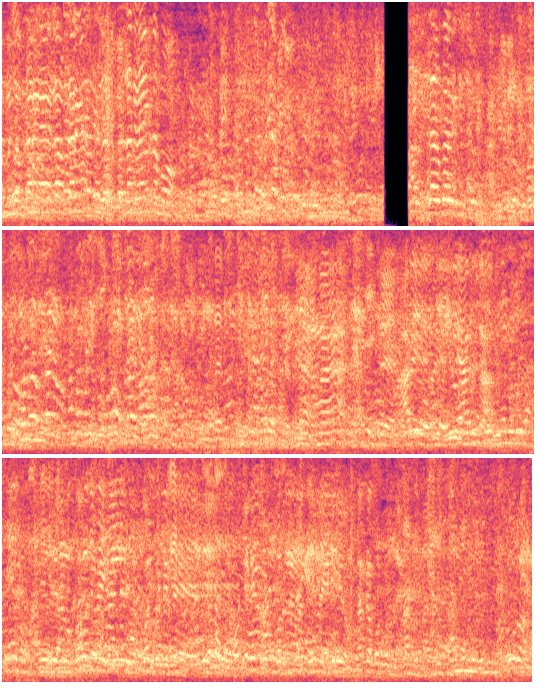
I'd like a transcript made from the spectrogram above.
கொஞ்சம் உட்காருங்க எல்லாம் உட்காருங்க எல்லாரும் வாங்கிட்டு தான் போவோம் ப்ளீஸ் எல்லாரும் உட்காருங்க நம்ம இது ஆறு இது இது யாரு இருக்கா? இது நம்ம கோமதி பாய் காலில் இது போட்டு இது போட்டு போடுங்க எழுதிடும் கரெக்டாக போட்டு கொடுங்க கூடுவாங்க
